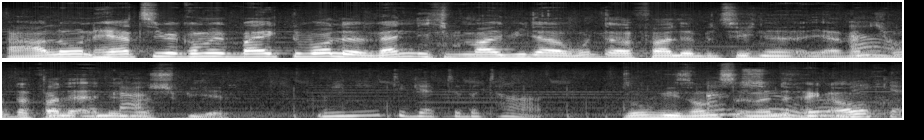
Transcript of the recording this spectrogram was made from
Hallo und herzlich willkommen bei Bike to Wolle. Wenn ich mal wieder runterfalle, beziehungsweise, ja, wenn ich Oh, runterfalle, don't endet das Spiel. The. So wie sonst I'm im sure Endeffekt we'll auch. The.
